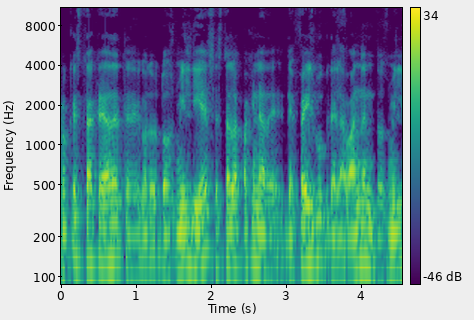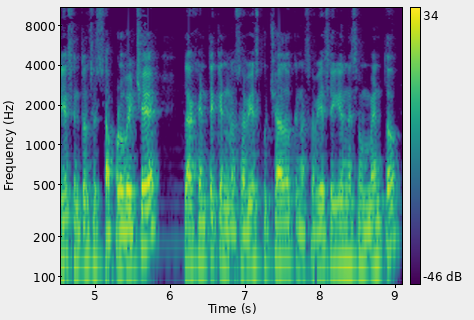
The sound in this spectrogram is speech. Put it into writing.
creo que está creada, te digo, 2010, está la página de, de Facebook de la banda en 2010, entonces aproveché la gente que nos había escuchado, que nos había seguido en ese momento,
